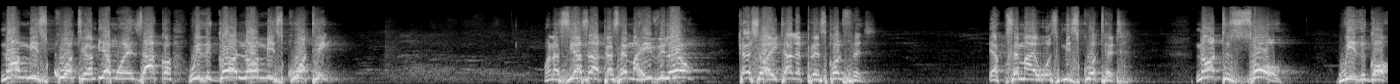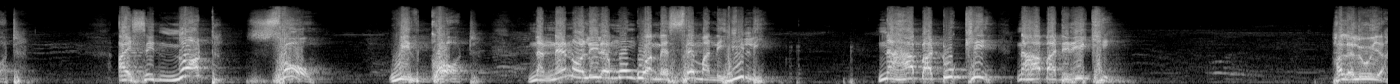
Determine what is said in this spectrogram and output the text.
No misquoting. Ambia mwenzako with God no misquoting. Mwanasiasa atasema hivi leo, kesho aitale press conference ya kusema I was misquoted. Not so with God. I said not so with God. Na neno lile Mungu amesema ni hili, na habaduki na habadiliki. Haleluya!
